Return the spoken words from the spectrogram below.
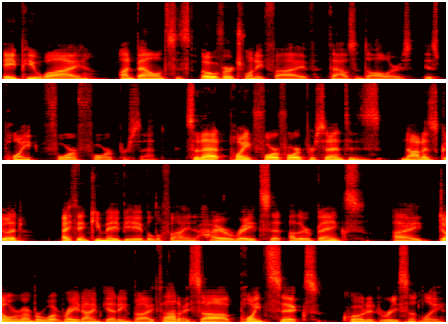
APY on balances over $25,000 is 0.44%. So, that 0.44% is not as good. I think you may be able to find higher rates at other banks. I don't remember what rate I'm getting, but I thought I saw 0.6 quoted recently.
